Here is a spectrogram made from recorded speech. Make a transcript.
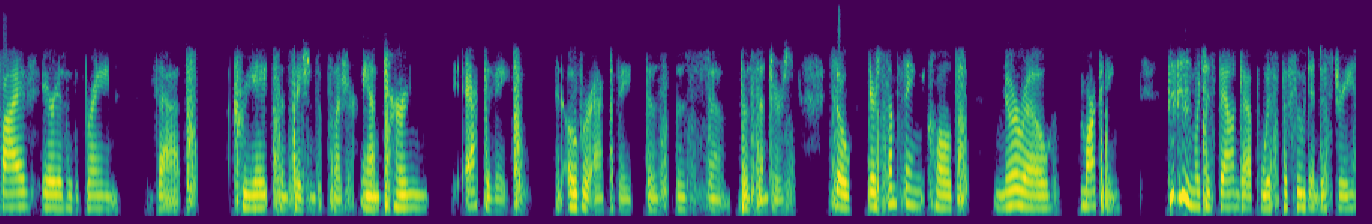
five areas of the brain that create sensations of pleasure and turn, activate and overactivate those those uh, those centers. So there's something called neuro marketing, which is bound up with the food industry's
